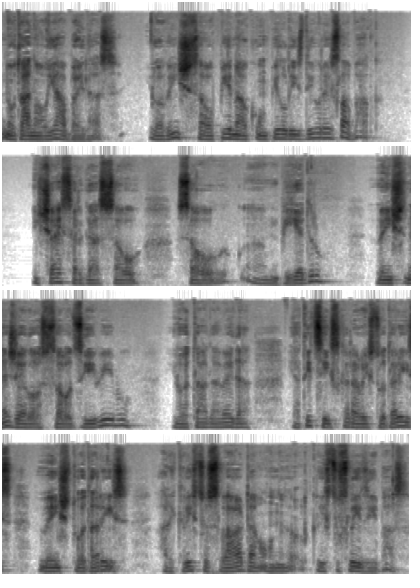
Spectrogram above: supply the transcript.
no tā nav jābaidās, jo viņš savu pienākumu pildīs divreiz labāk. Viņš aizsargās savu, savu um, biedru, viņš nežēlos savu dzīvību, jo tādā veidā, ja ticīgs karavīrs to darīs, viņš to darīs arī Kristus vārdā un Kristus līdzībās.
